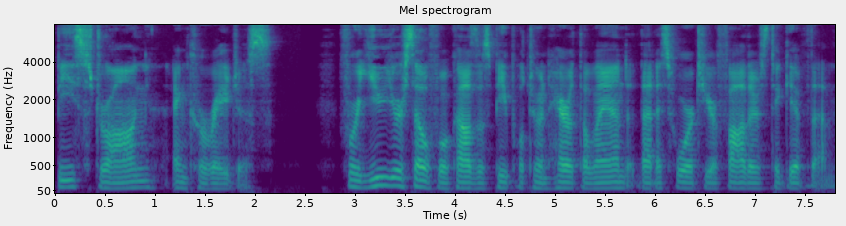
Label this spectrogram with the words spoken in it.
Be strong and courageous, for you yourself will cause this people to inherit the land that I swore to your fathers to give them.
